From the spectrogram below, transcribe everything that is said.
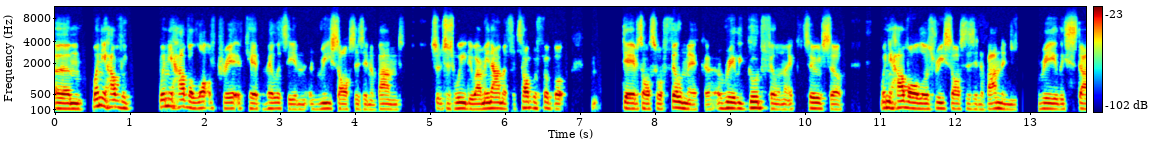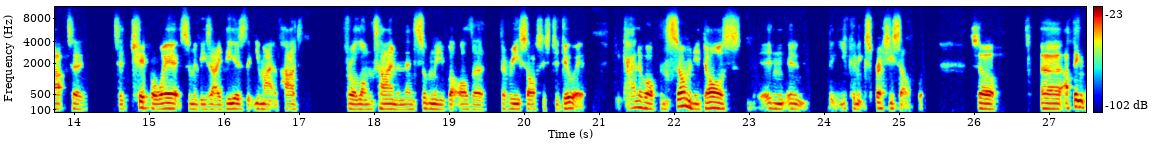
Um, when you have a when you have a lot of creative capability and, and resources in a band, such as we do. I mean, I'm a photographer, but Dave's also a filmmaker, a really good filmmaker too. So when you have all those resources in a band and you really start to to chip away at some of these ideas that you might have had for a long time, and then suddenly you've got all the the resources to do it, it kind of opens so many doors in, in that you can express yourself with. So uh, I think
